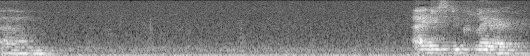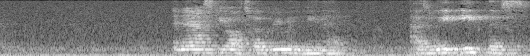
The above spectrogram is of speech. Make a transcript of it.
Um, I just declare and ask you all to agree with me that as we eat this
